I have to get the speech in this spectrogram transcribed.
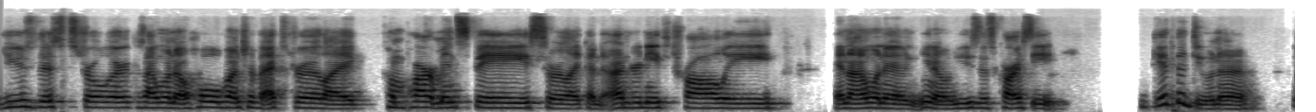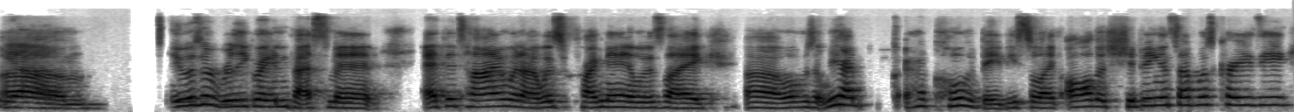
use this stroller because I want a whole bunch of extra like compartment space or like an underneath trolley, and I want to, you know, use this car seat. Get the Doona. Yeah. Um, it was a really great investment. At the time when I was pregnant, it was like, uh, what was it? We had, had COVID baby, so like all the shipping and stuff was crazy.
